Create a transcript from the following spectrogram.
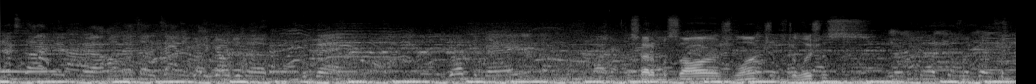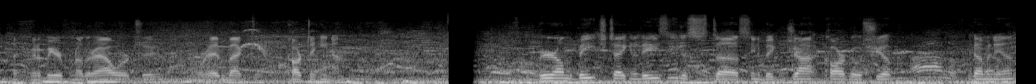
Next time if, uh, on that side of town, you got to go to the, the bay. You go up the bay. Just had a massage, lunch. It was delicious. That's the only place. I think we're gonna be here for another hour or two, and we're heading back to Cartagena. We're here on the beach, taking it easy. Just uh, seen a big giant cargo ship coming in.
